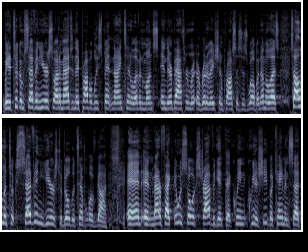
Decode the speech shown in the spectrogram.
I mean, it took them seven years, so I'd imagine they probably spent 9, 10, 11 months in their bathroom re- uh, renovation process as well. But nonetheless, Solomon took seven years to build the temple of God. And, and matter of fact, it was so extravagant that Queen, Queen of Sheba came and said,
